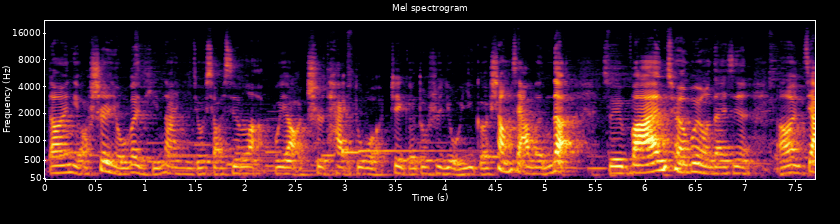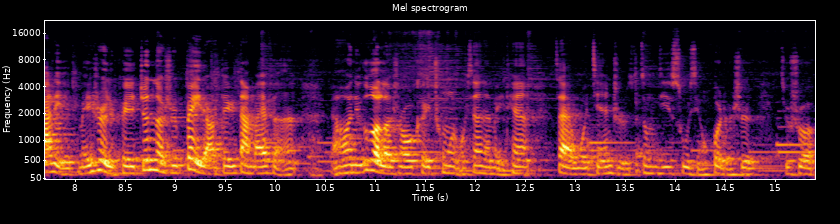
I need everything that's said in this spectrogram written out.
当然你要肾有问题，那你就小心了，不要吃太多，这个都是有一个上下文的，所以完全不用担心。然后家里没事就可以真的是备点这个蛋白粉。然后你饿了的时候可以冲。我现在每天在我减脂增肌塑形，或者是就说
